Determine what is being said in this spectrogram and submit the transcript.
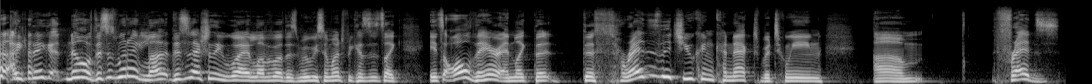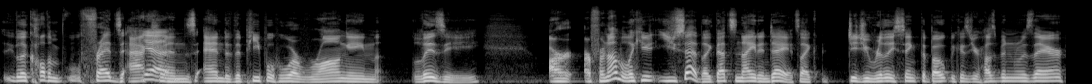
I think no. This is what I love. This is actually what I love about this movie so much because it's like it's all there, and like the the threads that you can connect between um, Fred's, let's call them Fred's actions, and the people who are wronging Lizzie are are phenomenal. Like you you said, like that's night and day. It's like, did you really sink the boat because your husband was there,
